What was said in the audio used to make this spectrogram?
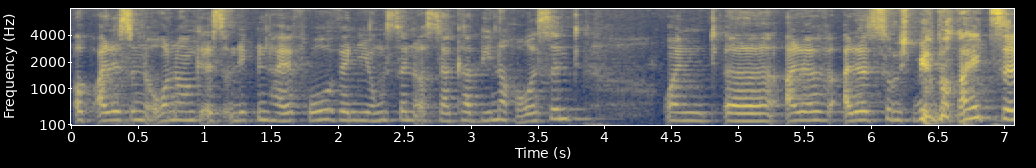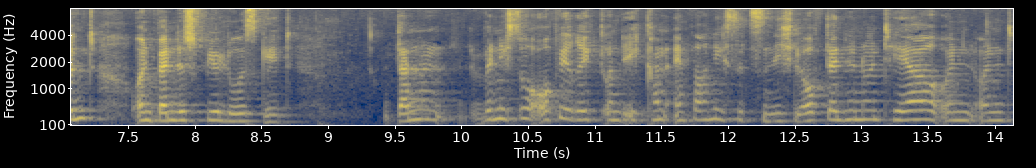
ob alles in Ordnung ist. Und ich bin halt froh, wenn die Jungs dann aus der Kabine raus sind und äh, alle, alle zum Spiel bereit sind und wenn das Spiel losgeht. Dann bin ich so aufgeregt und ich kann einfach nicht sitzen. Ich laufe dann hin und her und, und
